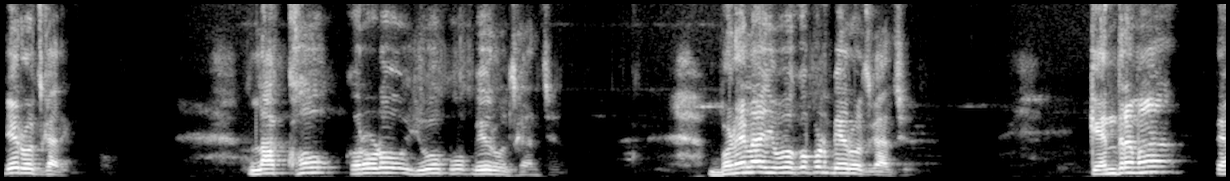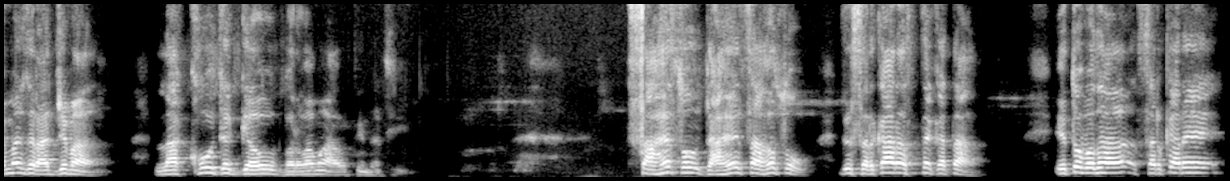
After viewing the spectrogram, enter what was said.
બેરોજગારી. લાખો કરોડો યુવકો બેરોજગાર છે. ભણેલા યુવકો પણ બેરોજગાર છે. કેન્દ્રમાં તેમજ રાજ્યમાં લાખો જગ્યાઓ ભરવામાં આવતી નથી. સાહસો, જાહેર સાહસો જે સરકાર હસ્તે હતા એ તો બધા સરકારે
